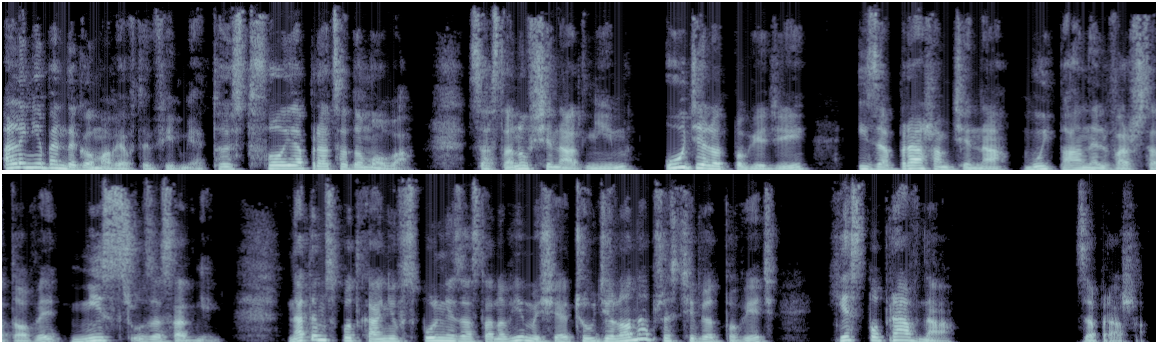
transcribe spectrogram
Ale nie będę go omawiał w tym filmie. To jest Twoja praca domowa. Zastanów się nad nim, udziel odpowiedzi i zapraszam Cię na mój panel warsztatowy Mistrz Uzasadnień. Na tym spotkaniu wspólnie zastanowimy się, czy udzielona przez Ciebie odpowiedź jest poprawna. Zapraszam.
